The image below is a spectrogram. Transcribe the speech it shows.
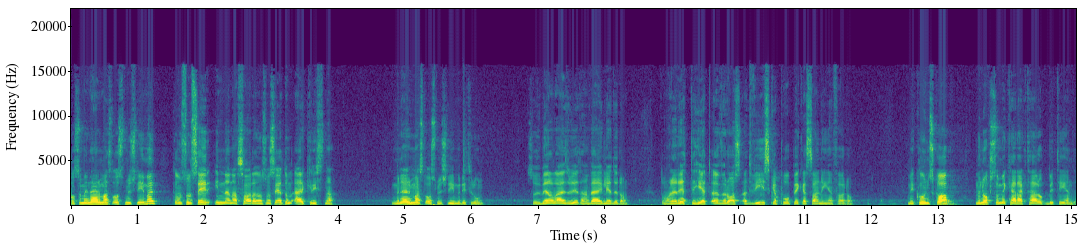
De som är närmast oss muslimer, de som säger inna nasara, de som säger att de är kristna. De är närmast oss muslimer i tron. Så vi ber Allah Azza att han vägleder dem. De har en rättighet över oss att vi ska påpeka sanningen för dem. Med kunskap, men också med karaktär och beteende.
